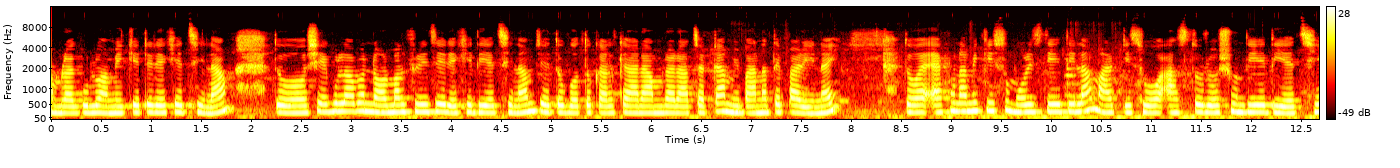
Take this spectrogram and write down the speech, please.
আমরাগুলো আমি কেটে রেখেছিলাম। তো, সেগুলো আবার নর্মাল ফ্রিজে রেখে দিয়েছিলাম, যেহেতু গতকালকে আর আমরা আচারটা আমি বানাতে পারি নাই। তো, এখন আমি কিছু মরিচ দিয়ে দিলাম আর কিছু আস্ত রসুন দিয়ে দিয়েছি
